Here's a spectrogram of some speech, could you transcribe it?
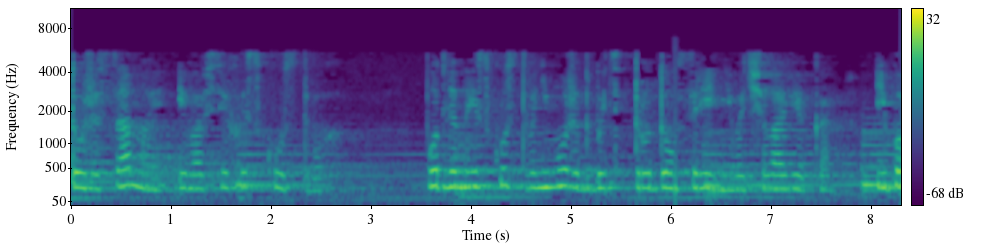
То же самое и во всех искусствах. Подлинное искусство не может быть трудом среднего человека, ибо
